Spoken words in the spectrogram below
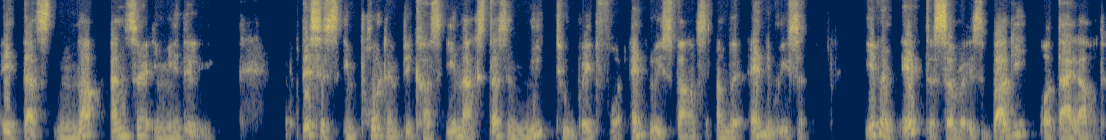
It does not answer immediately. This is important because Emacs doesn't need to wait for any response under any reason. Even if the server is buggy or died out,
